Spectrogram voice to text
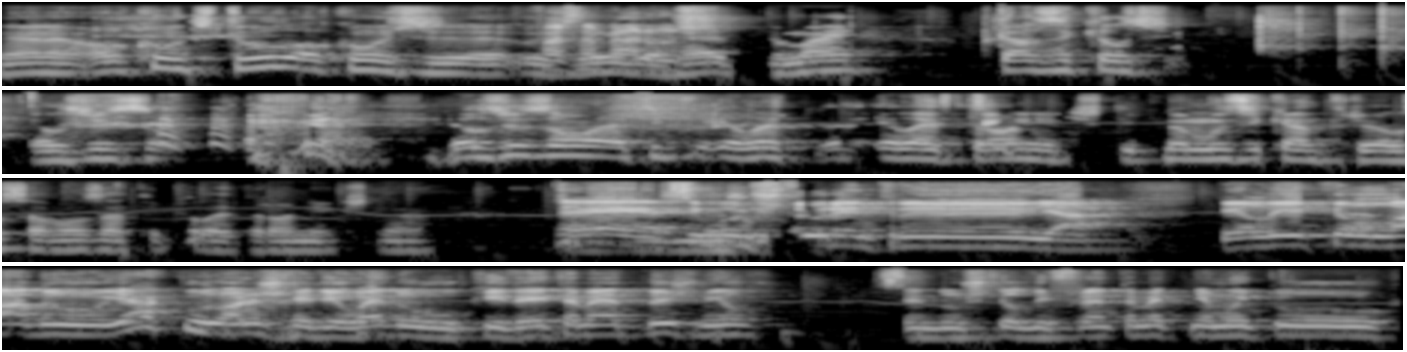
Não, não, ou com o Stool ou com os, uh, os lembrar os- Radiohead também, por causa que eles, eles usam, eles usam é, tipo, ele- eletrónicos, tipo na música anterior eles estavam a usar tipo eletrónicos, não É, assim uma mistura entre. Yeah. Tem ali aquele lado. Yeah, que olhos Radiohead, o Kid Day também é de 2000. Sendo um estilo diferente, também tinha muito.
